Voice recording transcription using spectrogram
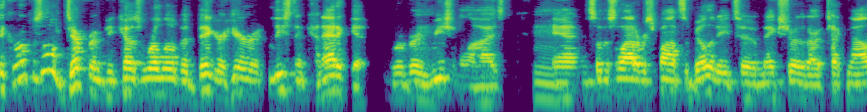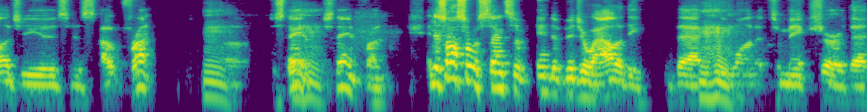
the group is a little different because we're a little bit bigger here, at least in Connecticut. We're very mm. regionalized. Mm. And so there's a lot of responsibility to make sure that our technology is, is out front mm. uh, to stay, mm-hmm. stay in front. And there's also a sense of individuality that mm-hmm. we wanted to make sure that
